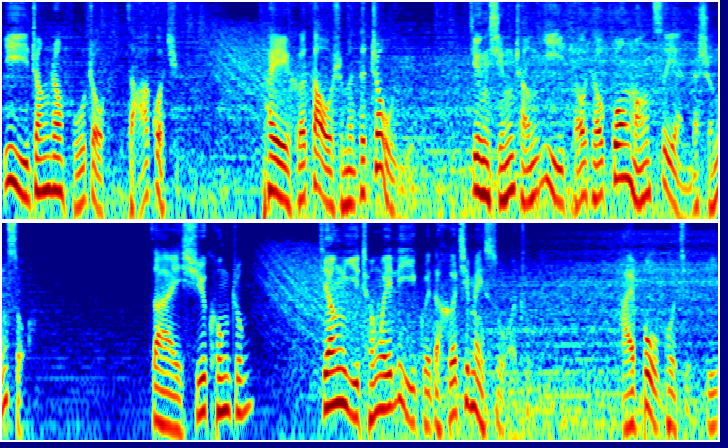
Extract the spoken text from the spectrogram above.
一张张符咒砸过去，配合道士们的咒语，竟形成一条条光芒刺眼的绳索，在虚空中，将已成为厉鬼的何七妹锁住，还步步紧逼，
